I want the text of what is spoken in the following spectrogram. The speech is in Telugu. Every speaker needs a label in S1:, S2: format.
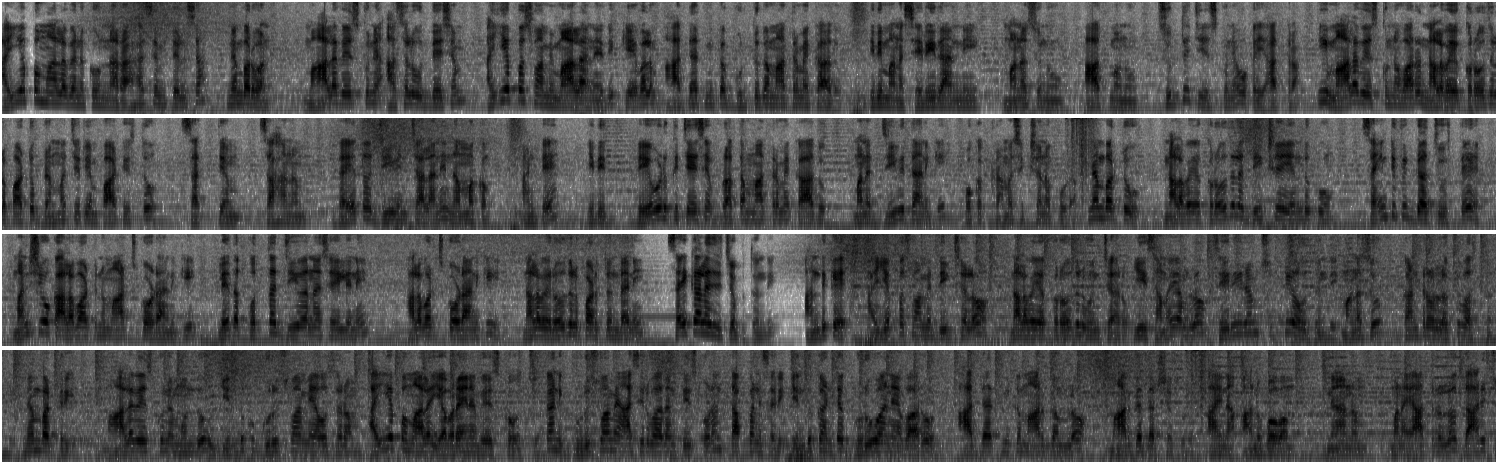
S1: అయ్యప్ప మాల వెనుక ఉన్న రహస్యం తెలుసా? నెంబర్ వన్ మాల వేసుకునే అసలు ఉద్దేశం అయ్యప్ప స్వామి మాల అనేది కేవలం ఆధ్యాత్మిక గుర్తుగా మాత్రమే కాదు. ఇది మన శరీరాన్ని మనసును ఆత్మను శుద్ధి చేసుకునే ఒక యాత్ర. ఈ మాల వేసుకున్న వారు నలభై ఒక్క రోజుల పాటు బ్రహ్మచర్యం పాటిస్తూ సత్యం సహనం దయతో జీవించాలని నమ్మకం. అంటే ఇది దేవుడికి చేసే వ్రతం మాత్రమే కాదు మన జీవితానికి ఒక క్రమశిక్షణ కూడా. నెంబర్ టూ నలభై ఒక్క రోజుల దీక్ష ఎందుకు? సైంటిఫిక్గా చూస్తే మనిషి ఒక అలవాటును మార్చుకోవడానికి లేదా కొత్త జీవన శైలిని అలవర్చుకోవడానికి నలభై రోజులు పడుతుందని సైకాలజీ చెబుతుంది. అందుకే అయ్యప్ప స్వామి దీక్షలో నలభై ఒక్క రోజులు ఉంచారు. ఈ సమయంలో శరీరం శుద్ధి అవుతుంది. మనసు కంట్రోల్లోకి వస్తుంది. Number three. మాల వేసుకునే ముందు ఎందుకు గురుస్వామి అవసరం? అయ్యప్ప మాల ఎవరైనా వేసుకోవచ్చు. కానీ గురుస్వామి ఆశీర్వాదం తీసుకోవడం తప్పనిసరి. ఎందుకంటే గురువు అనేవారు ఆధ్యాత్మిక మార్గంలో మార్గదర్శకుడు. ఆయన అనుభవం జ్ఞానం మన యాత్రలో దారి చూ-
